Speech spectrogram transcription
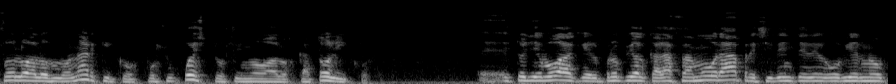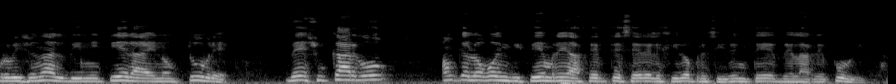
solo a los monárquicos, por supuesto, sino a los católicos. Eh, esto llevó a que el propio Alcalá Zamora, presidente del gobierno provisional, dimitiera en octubre de su cargo, aunque luego en diciembre acepte ser elegido presidente de la República.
